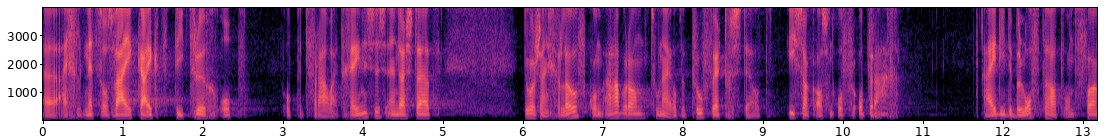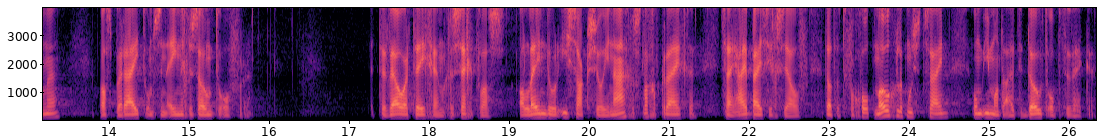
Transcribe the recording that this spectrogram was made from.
Uh, eigenlijk net zoals wij kijkt die terug op, op het verhaal uit Genesis. En daar staat, door zijn geloof kon Abraham, toen hij op de proef werd gesteld, Isaac als een offer opdragen. Hij die de belofte had ontvangen, was bereid om zijn enige zoon te offeren terwijl er tegen hem gezegd was, Alleen door Isaac zul je nageslacht krijgen, zei hij bij zichzelf dat het voor God mogelijk moest zijn om iemand uit de dood op te wekken.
